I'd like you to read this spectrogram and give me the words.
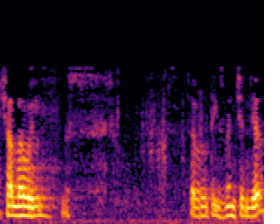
Inshallah, we'll, several things mentioned here.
